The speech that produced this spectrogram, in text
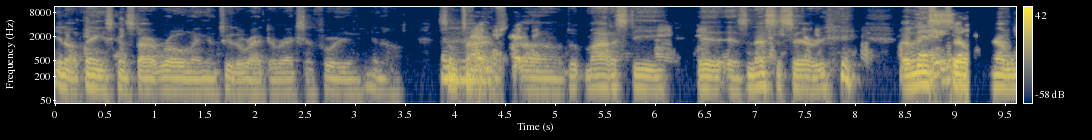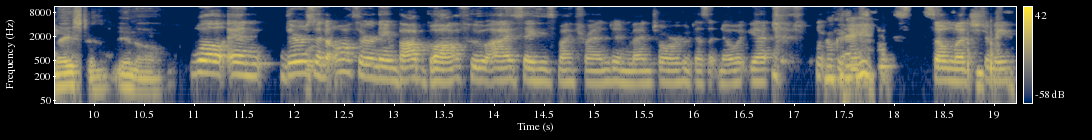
you know things can start rolling into the right direction for you. You know, Mhm. sometimes uh, modesty is, is necessary, at least self-examination. You know, Well, and there's an author named Bob Goff who I say he's my friend and mentor who doesn't know it yet. Okay. so much to me.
